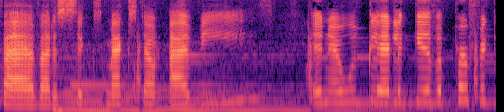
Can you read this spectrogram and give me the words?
5 out of 6 maxed out IVs and I would gladly give a perfect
